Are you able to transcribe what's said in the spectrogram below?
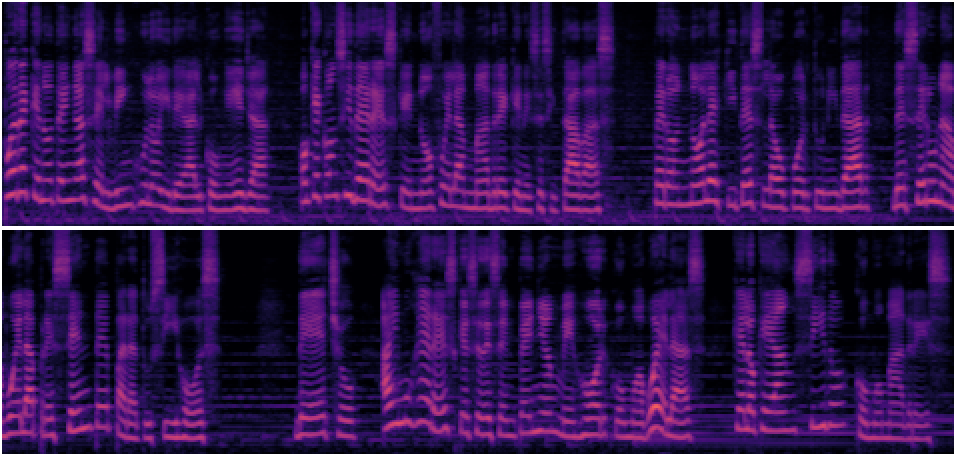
Puede que no tengas el vínculo ideal con ella, o que consideres que no fue la madre que necesitabas, pero no le quites la oportunidad de ser una abuela presente para tus hijos. De hecho, hay mujeres que se desempeñan mejor como abuelas que lo que han sido como madres.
